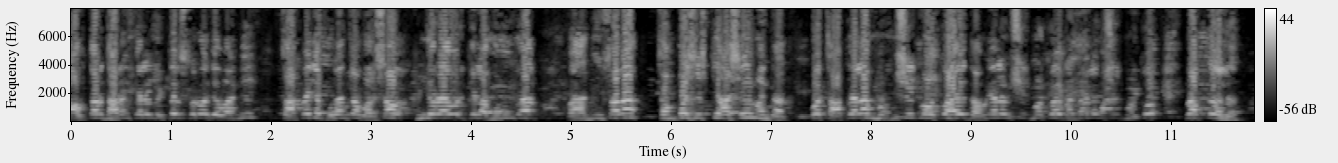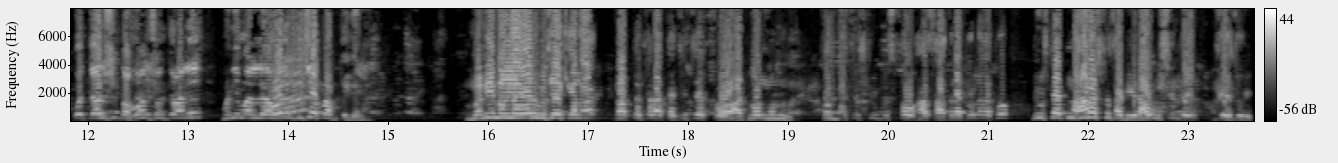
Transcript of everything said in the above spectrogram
अवतार धारण केल्यानंतर सर्व देवांनी चाफ्याच्या फुलांचा वर्षाव खंडोऱ्यावर केला. म्हणून या दिवसाला चंपाषष्ठी असेही म्हणतात. व चाफ्याला विशेष महत्त्व आहे धावण्याला विशेष महत्त्व आहे भंडाऱ्याला विशेष महत्त्व प्राप्त झालं. व त्या दिवशी भगवान शंकराने मणिमल्ल्यावर विजय प्राप्त केला. मणिमल्ल्यावर विजय केला प्राप्त केला त्याची एक आठवण म्हणून. चंपाषष्ठी उत्सव हा साजरा केला जातो. न्यूज महाराष्ट्रासाठी. राहुल शिंदे जेजुरी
